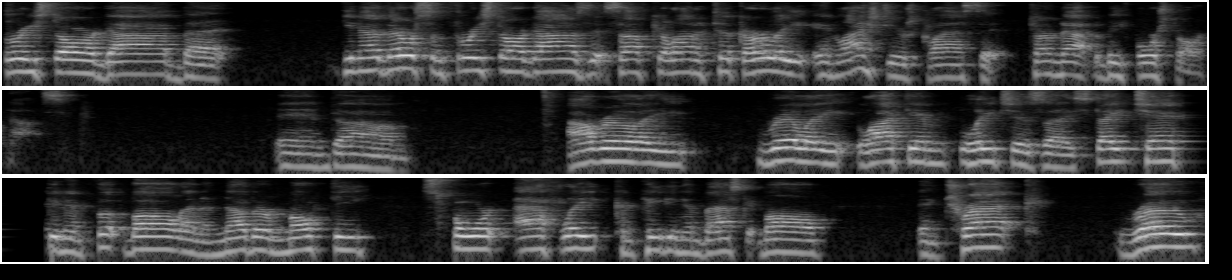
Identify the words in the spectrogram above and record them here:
three star guy, but you know, there were some three star guys that South Carolina took early in last year's class that turned out to be four star guys. And um, I really, really like him. Leach is a state champion in football and another multi sport athlete competing in basketball and track. Rowe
